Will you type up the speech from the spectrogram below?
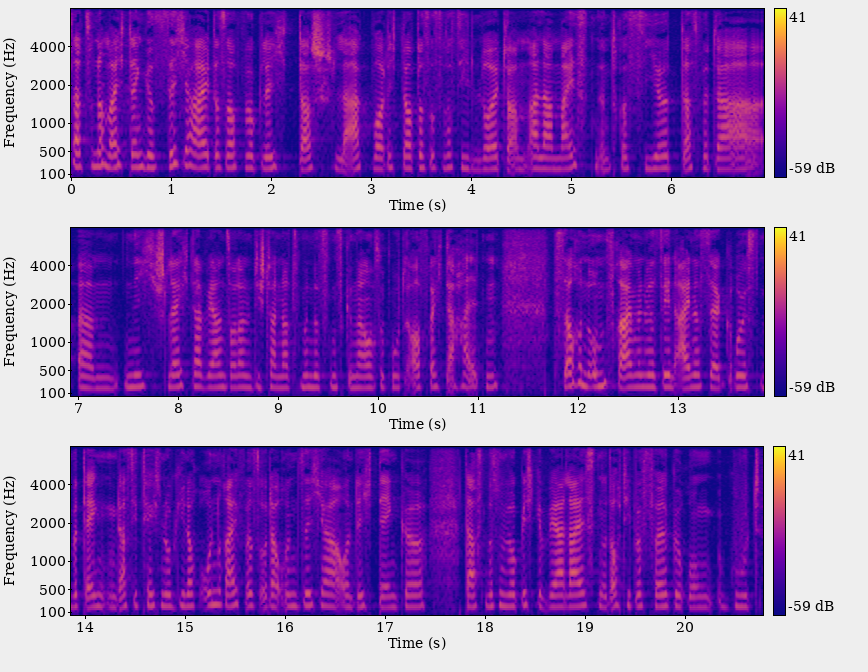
Dazu nochmal, ich denke, Sicherheit ist auch wirklich das Schlagwort. Ich glaube, das ist, was die Leute am allermeisten interessiert, dass wir da ähm, nicht schlechter werden, sondern die Standards mindestens genauso gut aufrechterhalten. Das ist auch in Umfragen, wenn wir sehen, eines der größten Bedenken, dass die Technologie noch unreif ist oder unsicher. Und ich denke, das müssen wir wirklich gewährleisten und auch die Bevölkerung gut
